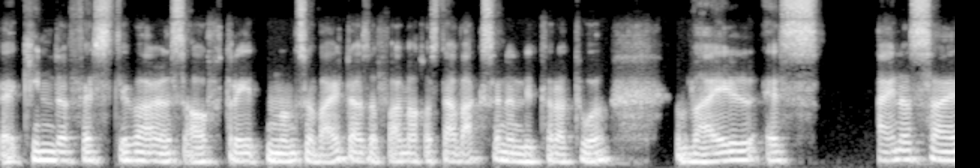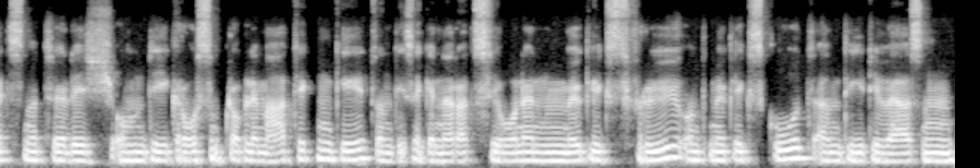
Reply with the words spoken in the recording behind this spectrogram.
bei Kinderfestivals auftreten und so weiter, also vor allem auch aus der Erwachsenenliteratur, weil es einerseits natürlich um die großen Problematiken geht und diese Generationen möglichst früh und möglichst gut an die diversen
